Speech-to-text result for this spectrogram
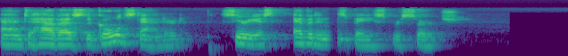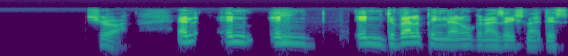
and to have as the gold standard serious evidence based research. Sure. And in in in developing an organization like this,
